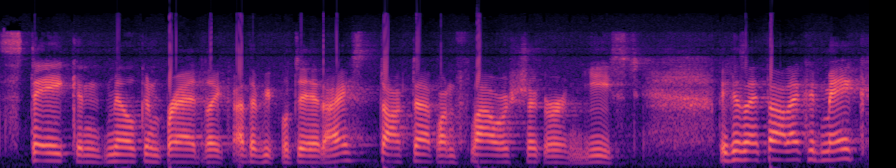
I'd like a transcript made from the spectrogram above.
steak and milk and bread like other people did. I stocked up on flour, sugar, and yeast because I thought I could make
